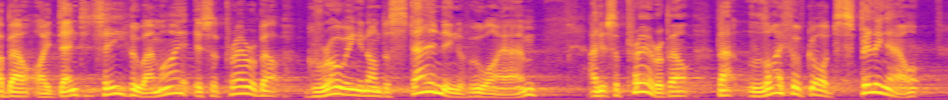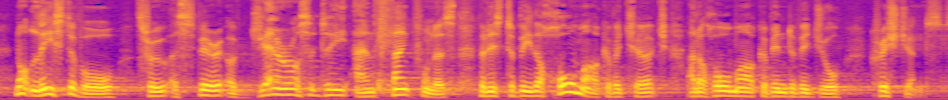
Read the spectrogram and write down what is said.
about identity, who am I? It's a prayer about growing in understanding of who I am. And it's a prayer about that life of God spilling out, not least of all through a spirit of generosity and thankfulness that is to be the hallmark of a church and a hallmark of individual Christians.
